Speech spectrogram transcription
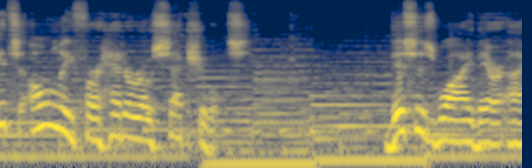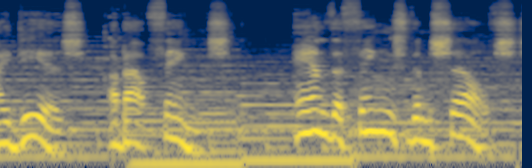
it's only for heterosexuals. This is why their ideas about things and the things themselves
